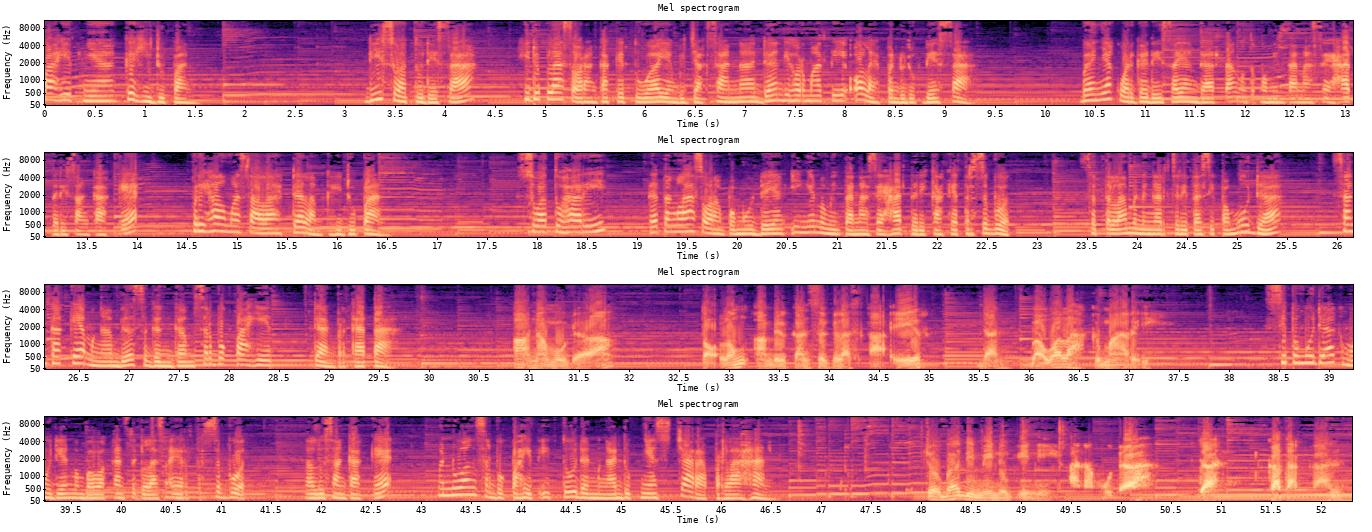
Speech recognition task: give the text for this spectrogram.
Pahitnya kehidupan. Di suatu desa, hiduplah seorang kakek tua yang bijaksana dan dihormati oleh penduduk desa. Banyak warga desa yang datang untuk meminta nasihat dari sang kakek perihal masalah dalam kehidupan. Suatu hari, datanglah seorang pemuda yang ingin meminta nasihat dari kakek tersebut. Setelah mendengar cerita si pemuda, sang kakek mengambil segenggam serbuk pahit dan berkata, Anak muda, tolong ambilkan segelas air dan bawalah kemari. Si pemuda kemudian membawakan segelas air tersebut. Lalu sang kakek menuang serbuk pahit itu dan mengaduknya secara perlahan. Coba diminum ini, anak muda, dan katakan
